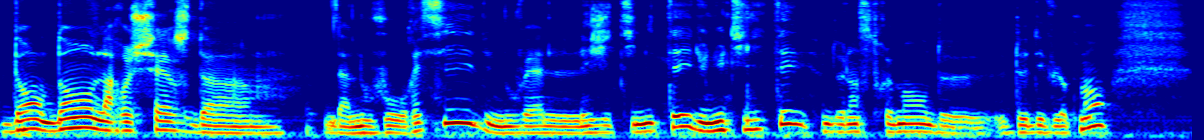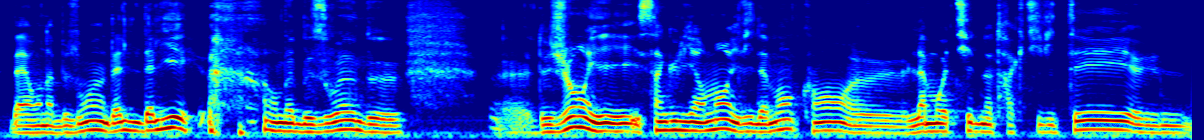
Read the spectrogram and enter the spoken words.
dans, la recherche d'un nouveau récit, d'une nouvelle légitimité, d'une utilité de l'instrument de, développement, ben, on a besoin d'alliés, on a besoin de, de gens, et singulièrement évidemment quand euh, la moitié de notre activité, une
